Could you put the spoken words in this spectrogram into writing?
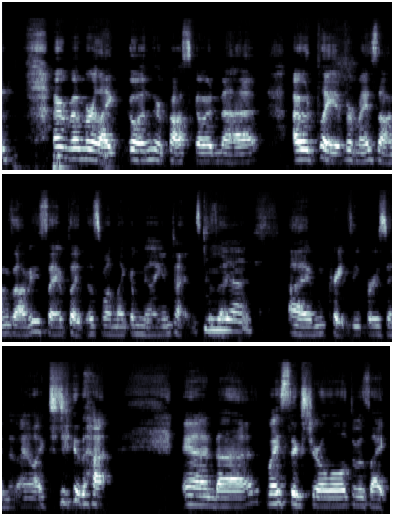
I remember like going through Costco and uh, I would play it for my songs. Obviously, I played this one like a million times because yes. I'm a crazy person and I like to do that. And uh, my six year old was like,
